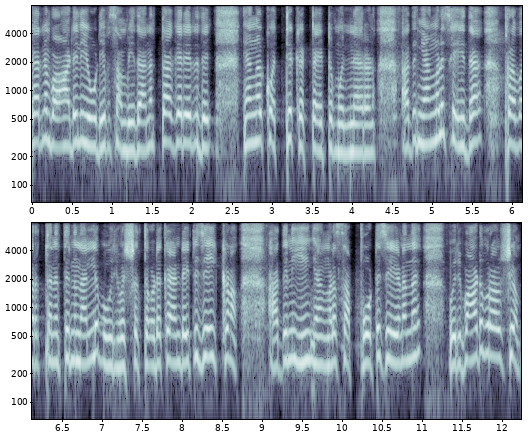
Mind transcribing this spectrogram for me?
കാരണം വാർഡിൽ യു ഡി എഫ് സംവിധാനം തകരരുത്. ഞങ്ങൾക്ക് ഒറ്റക്കെട്ടായിട്ട് മുന്നേറണം. അത് ഞങ്ങൾ ചെയ്ത പ്രവർത്തനത്തിന് നല്ല ഭൂരിപക്ഷത്തോടെ കാൻഡിഡേറ്റ് ജയിക്കണം. അതിന് ഈ ഞങ്ങളെ സപ്പോർട്ട് ചെയ്യണമെന്ന് ഒരുപാട് പ്രാവശ്യം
